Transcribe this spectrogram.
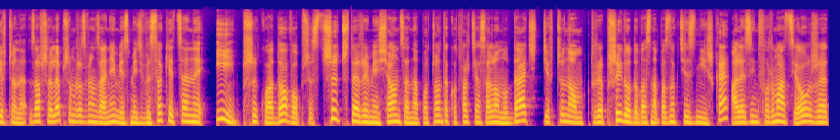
Dziewczyny, zawsze lepszym rozwiązaniem jest mieć wysokie ceny i przykładowo przez 3-4 miesiące na początek otwarcia salonu dać dziewczynom, które przyjdą do Was na paznokcie zniżkę, ale z informacją, że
